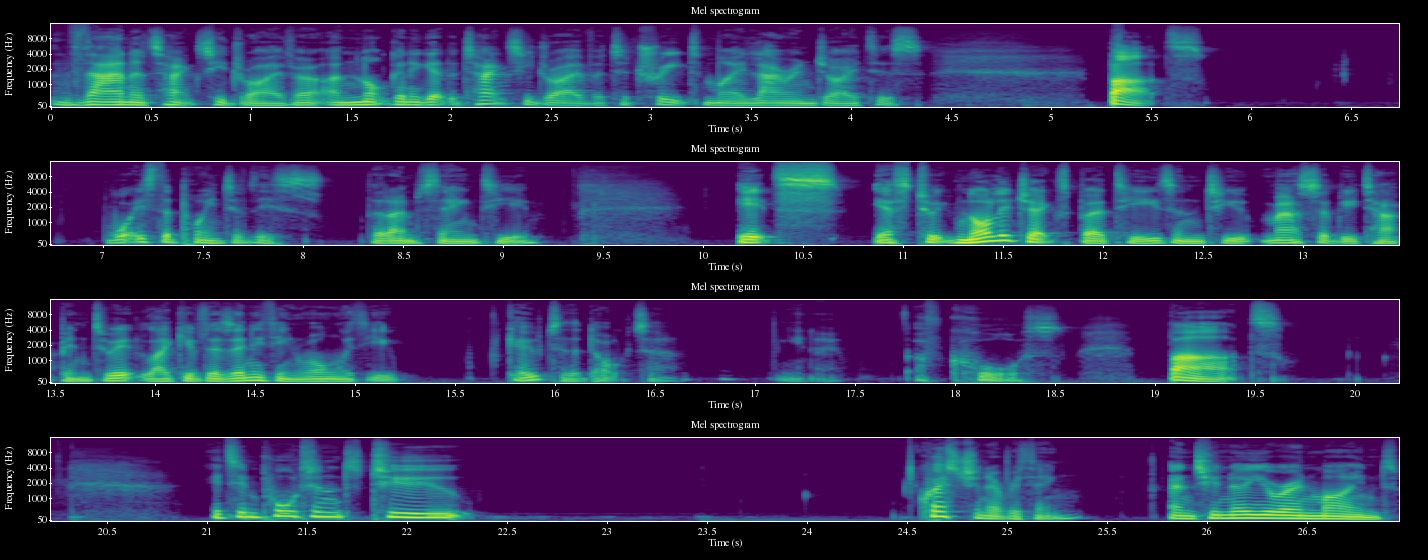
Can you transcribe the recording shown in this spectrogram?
than a taxi driver. I'm not going to get the taxi driver to treat my laryngitis. But what is the point of this that I'm saying to you? It's yes to acknowledge expertise and to massively tap into it. Like if there's anything wrong with you, go to the doctor, you know, of course. But it's important to question everything and to know your own mind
